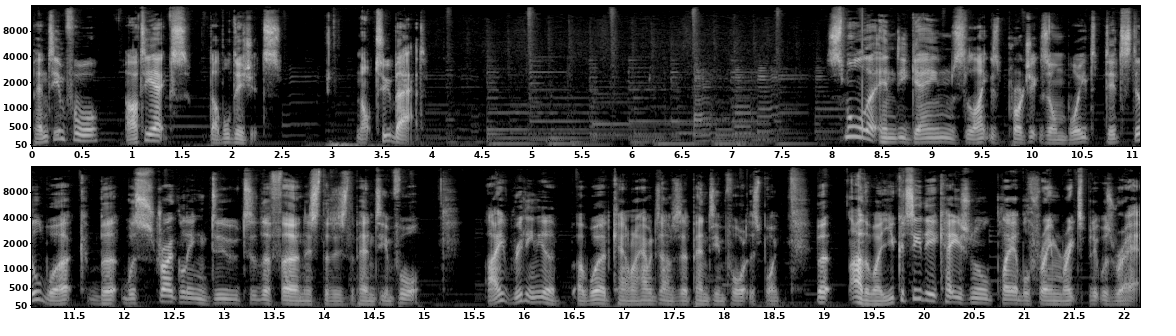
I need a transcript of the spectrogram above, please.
Pentium 4, RTX, double digits. Not too bad. Smaller indie games like Project Zomboid did still work, but was struggling due to the furnace that is the Pentium 4. I really need a, a, word count on how many times I said Pentium 4 at this point. But either way, you could see the occasional playable frame rates, but it was rare.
